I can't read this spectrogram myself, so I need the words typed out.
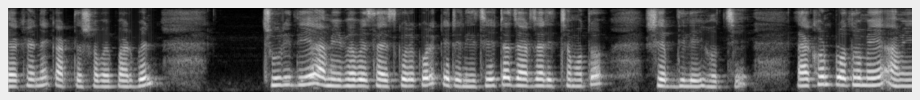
দেখায় নেই, কাটতে সবাই পারবেন। ছুরি দিয়ে আমি এভাবে সাইজ করে করে কেটে নিয়েছি। এটা যার যার ইচ্ছা মতো শেপ দিলেই হচ্ছে। এখন প্রথমে আমি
